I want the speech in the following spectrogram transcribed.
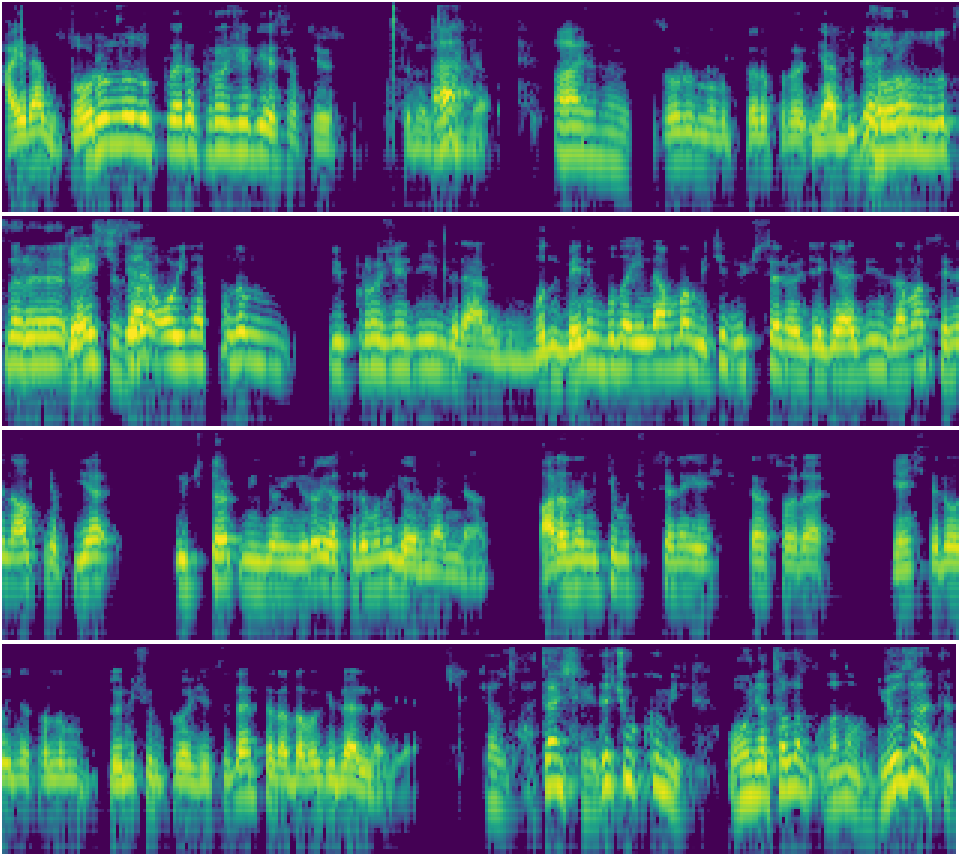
hayır abi zorunlulukları proje diye satıyorsunuz yani. Aynen öyle. Zorunlulukları proje. Ya bir de zorunlulukları gençleri işte, oynatalım bir proje değildir abi. Bunu, benim buna inanmam için 3 sene önce geldiğin zaman senin altyapıya 3-4 milyon euro yatırımını görmem lazım. Aradan 2,5 sene geçtikten sonra gençleri oynatalım dönüşüm projesi dersen adama gülerler yani. Ya zaten şey de çok komik. Oynatalım. Ulan oynuyor zaten.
